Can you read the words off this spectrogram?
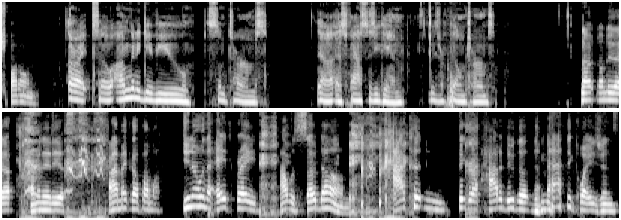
Spot on. All right, so I'm going to give you some terms uh, as fast as you can. These are film terms. no don't do that. I'm an idiot. I make up on my do you know in the eighth grade i was so dumb i couldn't figure out how to do the, the math equations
